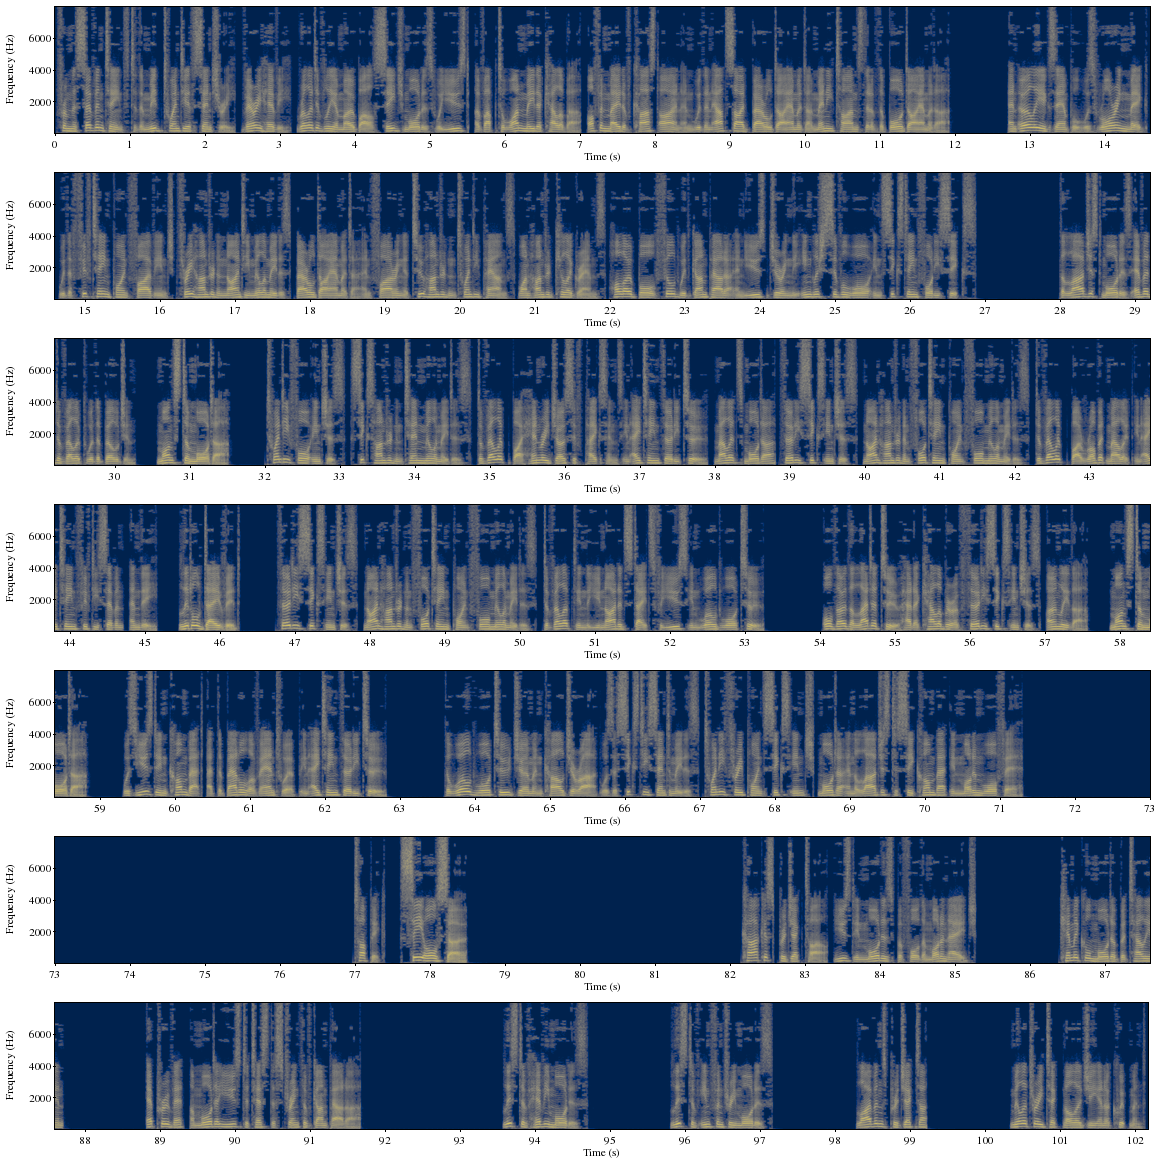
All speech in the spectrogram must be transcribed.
From the 17th to the mid-20th century, very heavy, relatively immobile siege mortars were used, of up to 1 metre calibre, often made of cast iron and with an outside barrel diameter many times that of the bore diameter. An early example was Roaring Meg, with a 15.5-inch (390 mm) barrel diameter and firing a 220 pounds (100 kilograms) hollow ball filled with gunpowder and used during the English Civil War in 1646. The largest mortars ever developed were the Belgian monster mortar 24 inches, 610 mm, developed by Henry Joseph Paixhans in 1832, Mallet's mortar 36 inches, 914.4 mm, developed by Robert Mallet in 1857, and the Little David 36 inches, 914.4 mm, developed in the United States for use in World War II. Although the latter two had a caliber of 36 inches, only the «monster mortar» was used in combat at the Battle of Antwerp in 1832. The World War II German Karl-Gerät was a 60 cm (23.6 inch) mortar and the largest to see combat in modern warfare. Topic. See also Carcass projectile, used in mortars before the modern age Chemical mortar battalion. Eprouvette, a mortar used to test the strength of gunpowder. List of heavy mortars. List of infantry mortars. Livens projector. Military technology and equipment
